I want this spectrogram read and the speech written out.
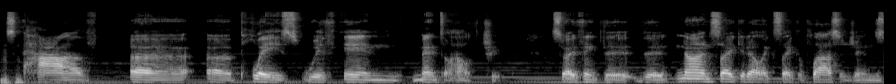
mm-hmm. have a, a, place within mental health treatment. So I think the the non psychedelic psychoplastogens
